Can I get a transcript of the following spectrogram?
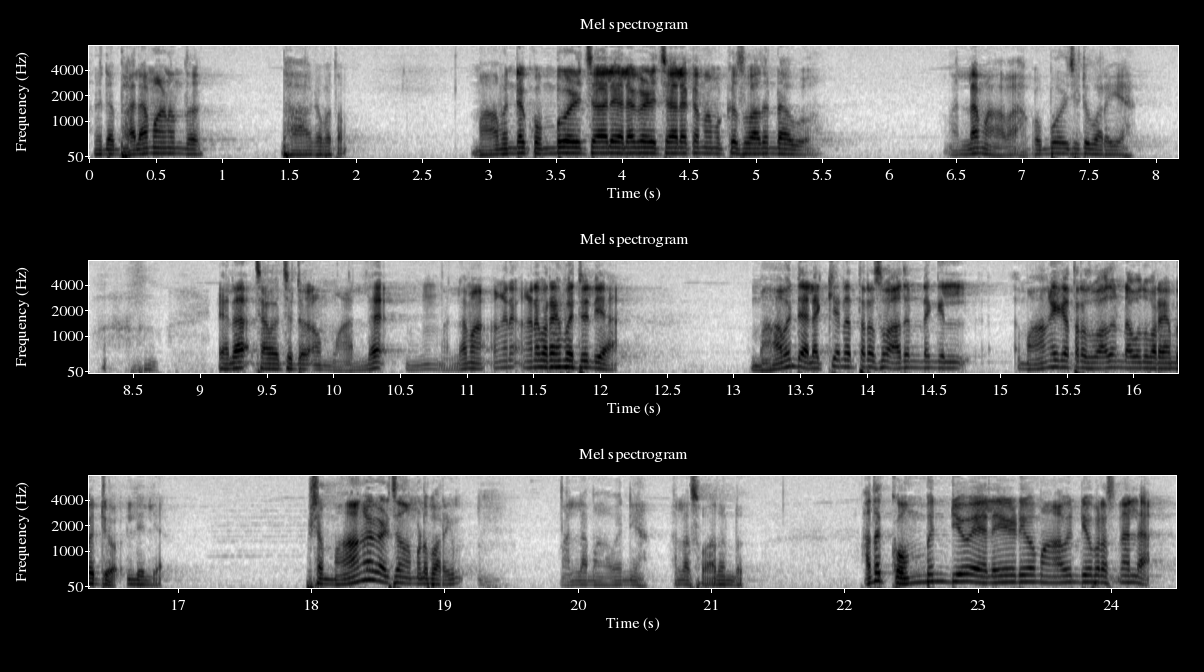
അതിന്റെ ഫലമാണെന്ത്? ഭാഗവതം. മാവിന്റെ കൊമ്പ് കഴിച്ചാൽ ഇല കഴിച്ചാലൊക്കെ നമുക്ക് സ്വാദുണ്ടാവുമോ നല്ല മാവാ. കൊമ്പ് കഴിച്ചിട്ട് പറയുക ഇല ചവച്ചിട്ട് "ഉം, നല്ല നല്ല മാ. അങ്ങനെ അങ്ങനെ പറയാൻ പറ്റില്ല. മാവിന്റെ ഇലയ്ക്ക് എത്ര സ്വാദ് ഉണ്ടെങ്കിൽ മാങ്ങയ്ക്ക് എത്ര സ്വാദ് ഉണ്ടാവും എന്ന് പറയാൻ പറ്റുമോ ഇല്ലില്ല പക്ഷെ മാങ്ങ കഴിച്ചാൽ നമ്മൾ പറയും നല്ല മാവന്യാ നല്ല സ്വാദുണ്ട്. അത് കൊമ്പിന്റെയോ ഇലയുടെയോ മാവിന്റെയോ പ്രശ്നമല്ല.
